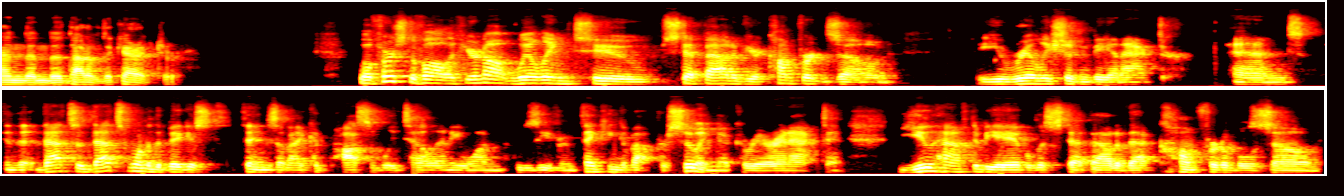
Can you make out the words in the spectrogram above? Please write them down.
and then the, that of the character? Well, first of all, if you're not willing to step out of your comfort zone you really shouldn't be an actor. And that's a, that's one of the biggest things that I could possibly tell anyone who's even thinking about pursuing a career in acting. You have to be able to step out of that comfortable zone,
